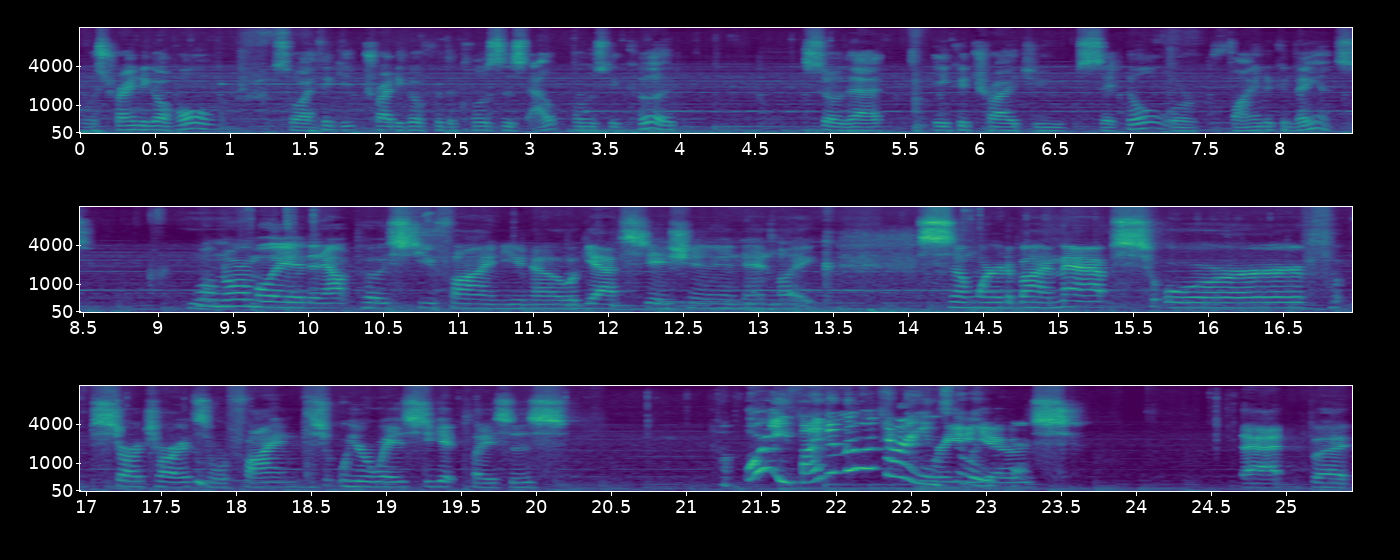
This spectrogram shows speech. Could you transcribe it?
It was trying to go home, so I think it tried to go for the closest outpost it could, so that it could try to signal or find a conveyance. Well, normally at an outpost, you find, you know, a gas station and like somewhere to buy maps or f- star charts or find your ways to get places. Or you find a military installation. Radios. That, but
